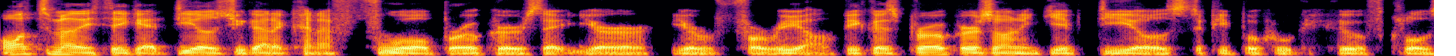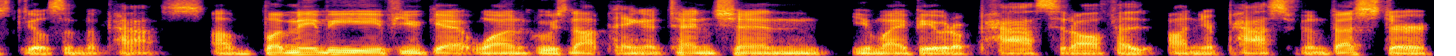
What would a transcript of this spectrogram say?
ultimately to get deals, you got to kind of fool brokers that you're you're for real because brokers only give deals to people who who've closed deals in the past. Um, but maybe if you get one who's not paying attention, you might be able to pass it off as, on your passive investor.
